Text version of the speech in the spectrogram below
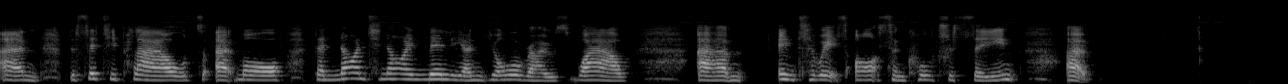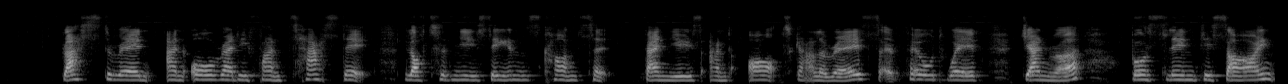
and the city ploughed uh, more than 99 million euros wow um, into its arts and culture scene uh, blastering and already fantastic lot of museums, concert venues and art galleries filled with genre, bustling design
